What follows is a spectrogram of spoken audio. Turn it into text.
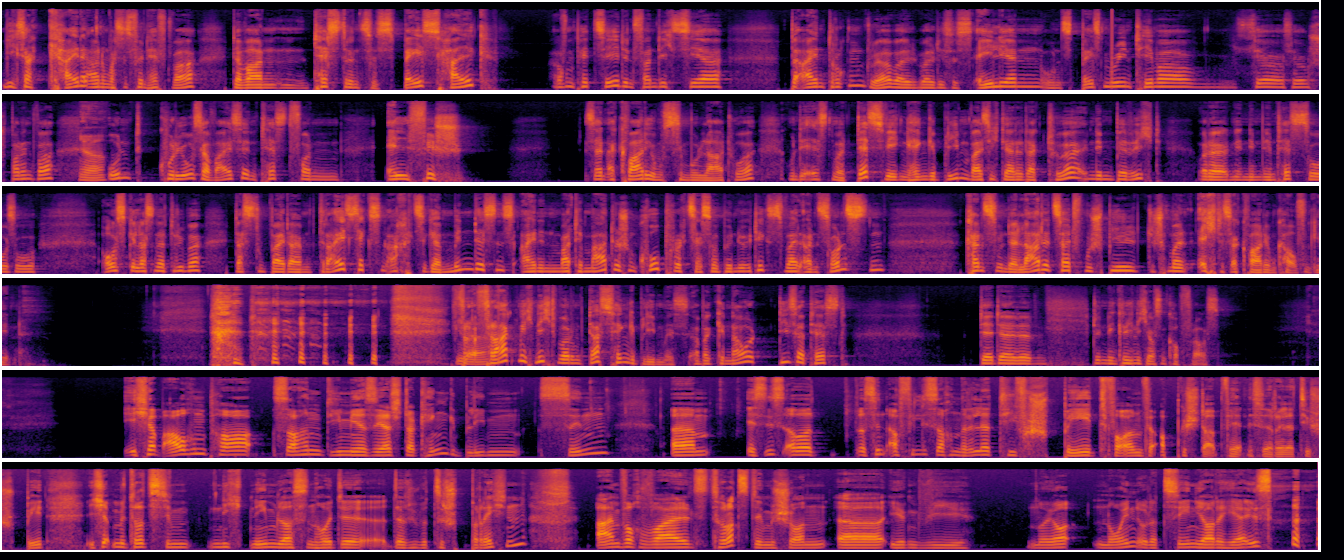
wie gesagt, keine Ahnung, was das für ein Heft war. Da war ein Test drin zu Space Hulk auf dem PC, den fand ich sehr beeindruckend, ja, weil, weil dieses Alien und Space Marine Thema sehr, sehr spannend war. Ja. Und kurioserweise ein Test von L. Fish. Sein Aquariumssimulator. Und er ist nur deswegen hängen geblieben, weil sich der Redakteur in dem Bericht oder in dem, in dem Test so, so ausgelassen hat drüber, dass du bei deinem 386er mindestens einen mathematischen Koprozessor benötigst, weil ansonsten kannst du in der Ladezeit vom Spiel schon mal ein echtes Aquarium kaufen gehen. Fra Ja. Frag mich nicht, warum das hängen geblieben ist, aber genau dieser Test, der, der, den, den kriege ich nicht aus dem Kopf raus. Ich habe auch ein paar Sachen, die mir sehr stark hängen geblieben sind. Ähm, es ist aber, das sind auch viele Sachen relativ spät, vor allem für Abgestaubt-Verhältnisse relativ spät. Ich habe mir trotzdem nicht nehmen lassen, heute äh, darüber zu sprechen. Einfach weil es trotzdem schon äh, irgendwie, naja, neun oder zehn Jahre her ist.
